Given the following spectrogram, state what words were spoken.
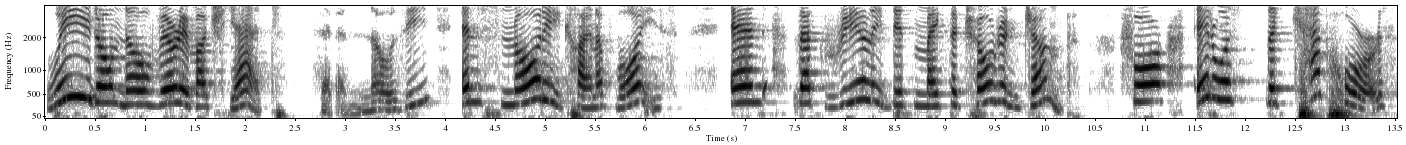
we don't know very much yet, said a nosy and snorty kind of voice. And that really did make the children jump, for it was the cab horse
